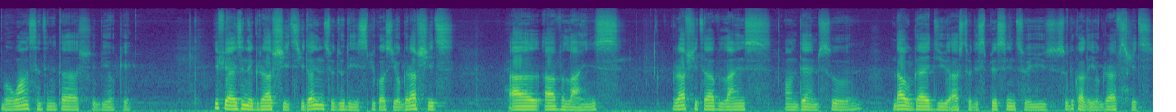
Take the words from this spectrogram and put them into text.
But one centimeter should be okay. If you are using a graph sheet you don't need to do this because your graph sheets have lines. Graph sheet have lines on them. So that will guide you as to the spacing to use. So look at your graph sheets.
